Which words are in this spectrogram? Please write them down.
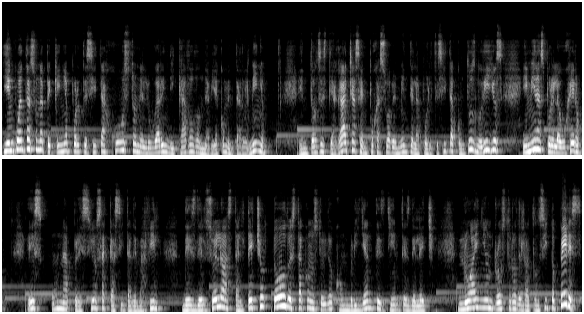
y encuentras una pequeña puertecita justo en el lugar indicado donde había comentado el niño. Entonces te agachas, empujas suavemente la puertecita con tus nudillos y miras por el agujero. Es una preciosa casita de marfil. Desde el suelo hasta el techo todo está construido con brillantes dientes de leche. No hay ni un rostro del ratoncito Pérez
